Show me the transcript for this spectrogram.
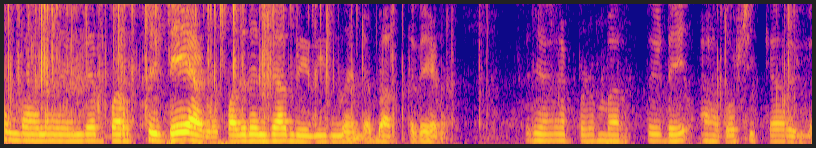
എന്താണ്? എന്റെ ബർത്ത്ഡേ ആണ്. പതിനഞ്ചാം തീയതി ഇന്ന് എന്റെ ബർത്ത്ഡേ ആണ്. ഞാൻ എപ്പോഴും ബർത്ത്ഡേ ആഘോഷിക്കാറില്ല.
